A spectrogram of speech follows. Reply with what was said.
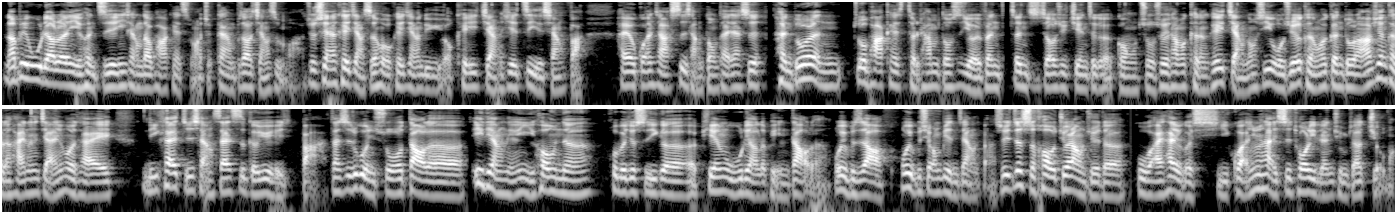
然后变无聊的人也很直接影响到 Podcast 嘛，就干不知道讲什么，就现在可以讲生活，可以讲旅游，可以讲一些自己的想法，还有观察市场动态。但是很多人做 Podcaster，他们都是有一份正职之后去兼这个工作，所以他们可能可以讲东西，我觉得可能会更多。然后现在可能还能讲，因为我才离开职场三四个月吧。但是如果你说到了一两年以后呢，会不会就是一个偏无聊的频道了？我也不知道，我也不希望变成这样子吧。所以这时候就让我觉得股癌他有个习惯，因为他也是脱离人群比较久嘛。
